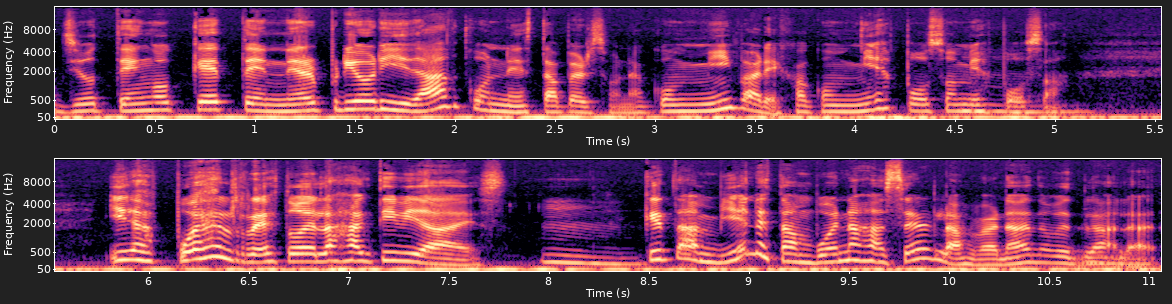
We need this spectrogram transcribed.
yo tengo que tener prioridad con esta persona, con mi pareja, con mi esposo mi esposa. Mm. Y después el resto de las actividades, Mm. que también están buenas hacerlas, ¿verdad? La- la-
